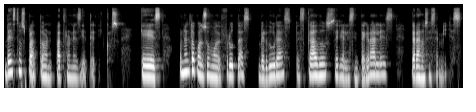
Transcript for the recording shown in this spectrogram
de estos patrones dietéticos que es un alto consumo de frutas, verduras, pescados, cereales integrales, granos y semillas.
